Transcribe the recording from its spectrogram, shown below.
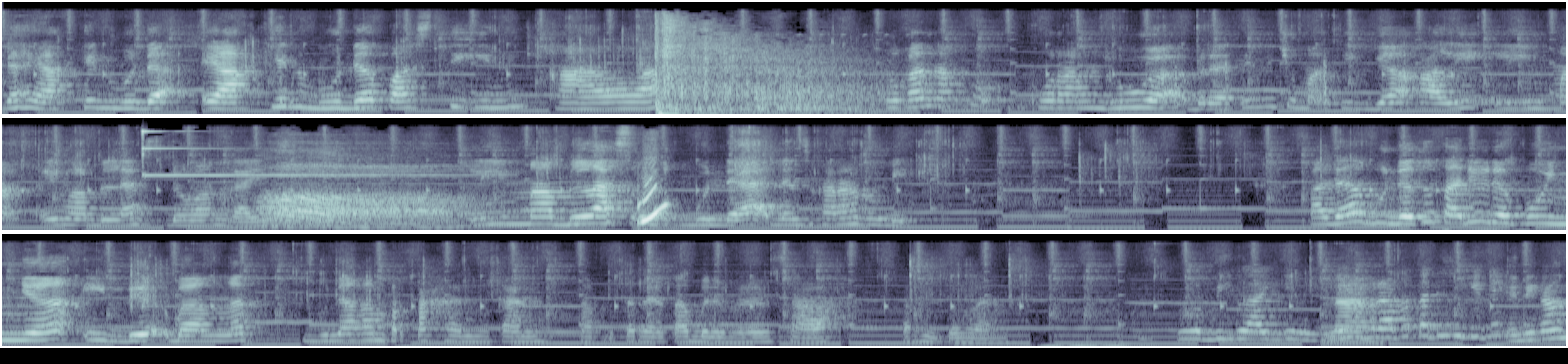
Udah yakin bunda, yakin bunda pasti ini kalah. Tuh kan aku kurang dua, berarti ini cuma tiga kali lima, lima belas doang guys. Lima belas untuk bunda dan sekarang Ruby. Padahal bunda tuh tadi udah punya ide banget, bunda akan pertahankan, tapi ternyata benar-benar salah perhitungan. Lebih lagi nih. Ini Nah. berapa tadi segini? Ini kan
